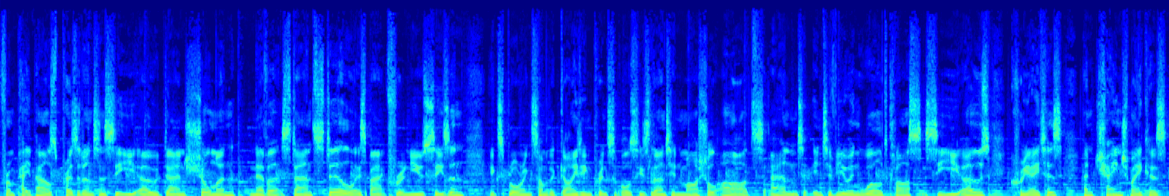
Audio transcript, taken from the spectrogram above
From PayPal's president and CEO Dan Schulman, Never Stand Still is back for a new season, exploring some of the guiding principles he's learnt in martial arts and interviewing world class CEOs, creators, and changemakers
